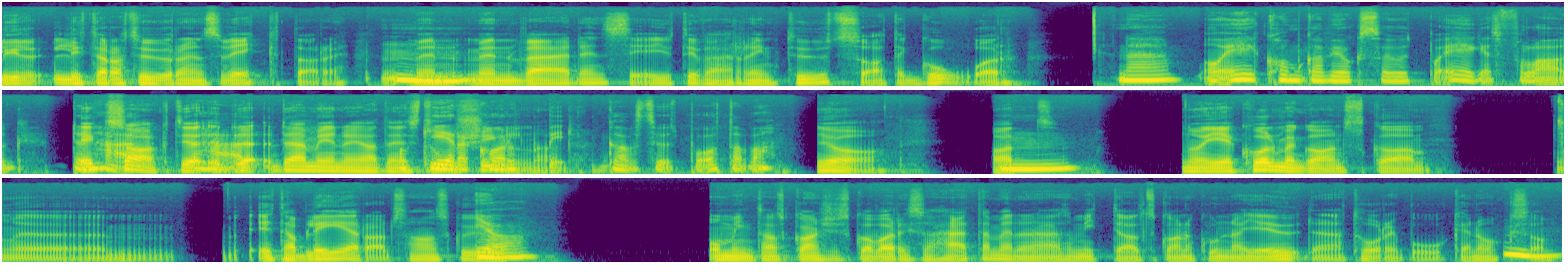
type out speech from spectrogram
li- litteraturens väktare. Mm. Men, men världen ser ju tyvärr inte ut så att det går. Nej, och Ekholm gav vi också ut på eget förlag. Den Exakt, här, ja, här. där, menar jag att det är en och stor Kira skillnad. Korpi gavs ut på Ottawa. Ja, att Mm. nå, Ekholm är ganska ehm, etablerad, så han skulle ju, Ja. om inte han kanske skulle ha varit så här med den här, så mitt i allt skulle han kunna ge ut den här torgboken också. Mm.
